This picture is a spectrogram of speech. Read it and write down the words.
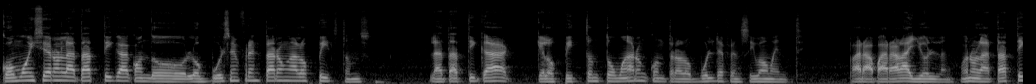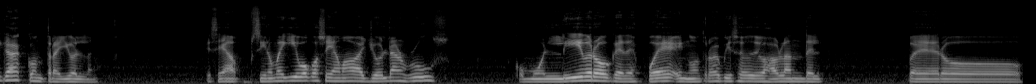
cómo hicieron la táctica cuando los Bulls se enfrentaron a los Pistons. La táctica que los Pistons tomaron contra los Bulls defensivamente para parar a Jordan. Bueno, la táctica contra Jordan. Que sea, si no me equivoco se llamaba Jordan Rules. Como el libro que después en otros episodios hablan de él. Pero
